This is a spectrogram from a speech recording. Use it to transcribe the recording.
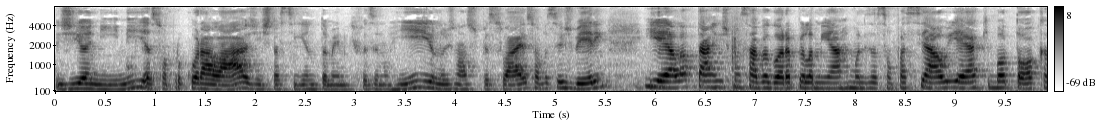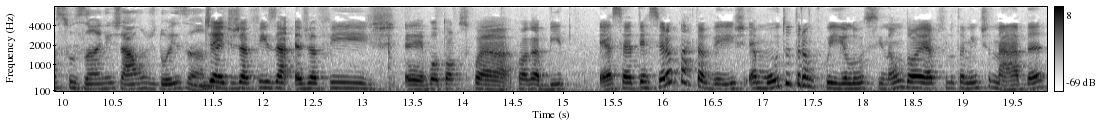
Giannini. É só procurar lá. A gente tá seguindo também no que fazer no Rio, nos nossos pessoais, só vocês verem. E ela tá responsável agora pela minha harmonização facial e é a que botoca a Suzane já há uns dois anos. Gente, eu já fiz, a- eu já fiz é, Botox com a, com a Gabi. Essa é a terceira ou quarta vez. É muito tranquilo, assim, não dói absolutamente nada.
